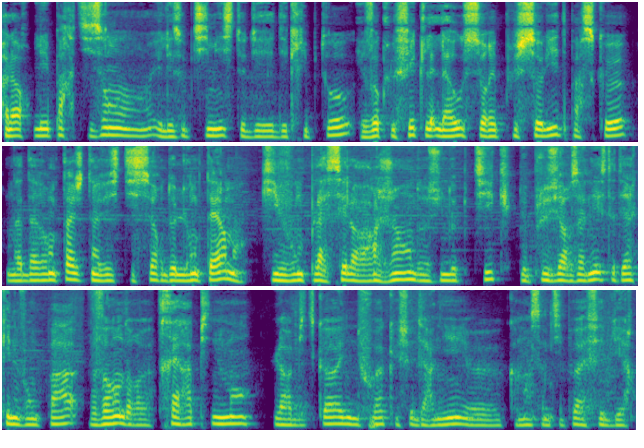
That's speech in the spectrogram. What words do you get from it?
Alors, les partisans et les optimistes des, cryptos évoquent le fait que la- hausse serait plus solide parce que on a davantage d'investisseurs de long terme qui vont placer leur argent dans une optique de plusieurs années, c'est-à-dire qu'ils ne vont pas vendre très rapidement leur Bitcoin une fois que ce dernier euh, commence un petit peu à faiblir.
